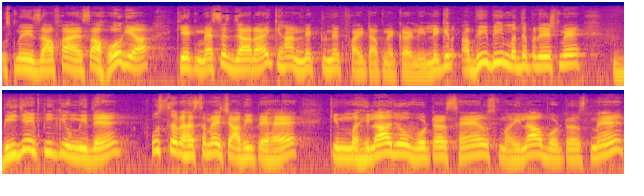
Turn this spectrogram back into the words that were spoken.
उसमें इजाफा ऐसा हो गया कि एक मैसेज जा रहा है कि हाँ नेक टू नेक फाइट आपने कर ली। लेकिन अभी भी मध्य प्रदेश में बीजेपी की उम्मीदें उस रहस्यमय चाबी पे है कि महिला जो वोटर्स हैं, उस महिला वोटर्स में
